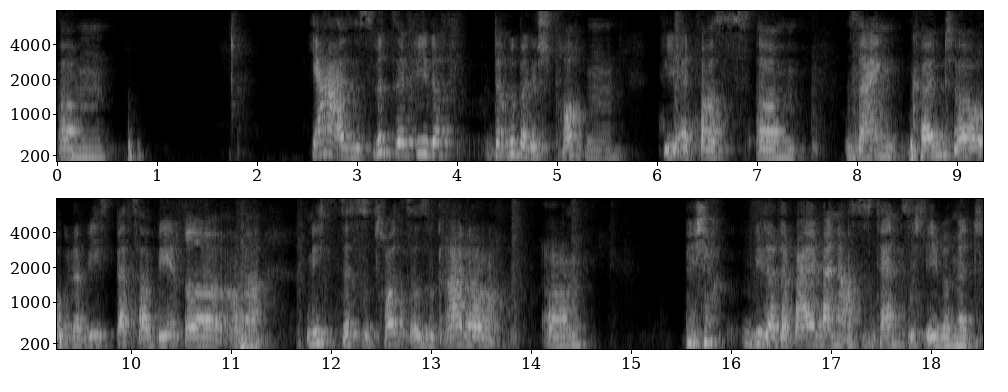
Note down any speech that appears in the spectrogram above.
Ähm, ja, also es wird sehr viel darüber gesprochen, wie etwas ähm, sein könnte oder wie es besser wäre, aber nichtsdestotrotz, also gerade ähm, bin ich auch wieder dabei, meine Assistenz, ich lebe mit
